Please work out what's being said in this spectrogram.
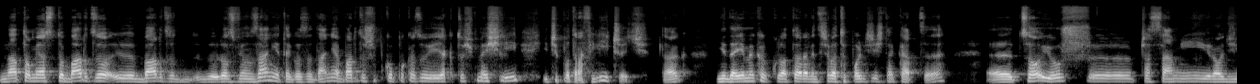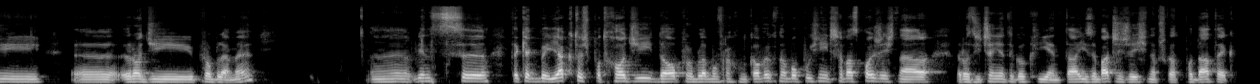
Natomiast to bardzo, y, bardzo rozwiązanie tego zadania bardzo szybko pokazuje, jak ktoś myśli i czy potrafi liczyć. Tak? Nie dajemy kalkulatora, więc trzeba to policzyć na kartce, e, co już y, czasami rodzi, e, rodzi problemy. E, więc tak jakby jak ktoś podchodzi do problemów rachunkowych, no bo później trzeba spojrzeć na rozliczenie tego klienta i zobaczyć, że jeśli na przykład podatek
